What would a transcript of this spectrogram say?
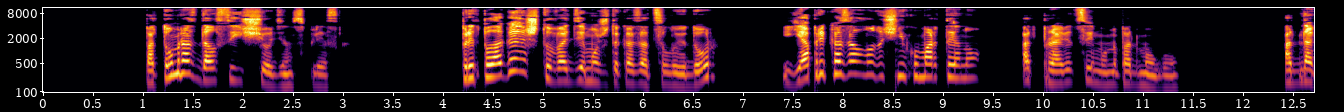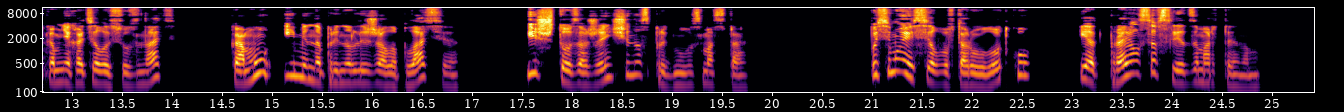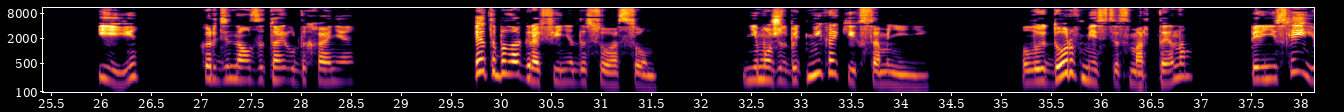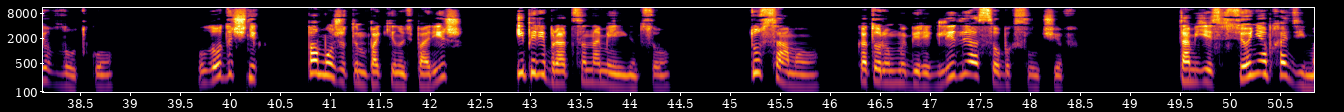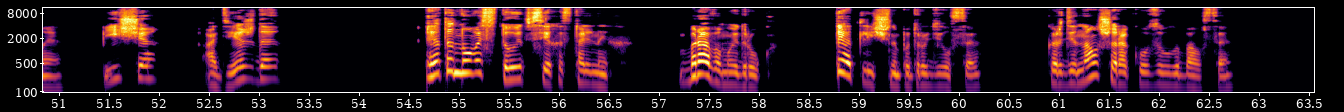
Потом раздался еще один всплеск. Предполагая, что в воде может оказаться Луидор, я приказал лодочнику Мартену отправиться ему на подмогу. Однако мне хотелось узнать, кому именно принадлежало платье и что за женщина спрыгнула с моста. Посему я сел во вторую лодку и отправился вслед за Мартеном. И кардинал затаил дыхание. Это была графиня де Суассон. Не может быть никаких сомнений. Луидор вместе с Мартеном перенесли ее в лодку. Лодочник поможет им покинуть Париж и перебраться на мельницу. Ту самую, которую мы берегли для особых случаев. Там есть все необходимое. Пища, одежда. Эта новость стоит всех остальных. Браво, мой друг. Ты отлично потрудился. Кардинал широко заулыбался.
